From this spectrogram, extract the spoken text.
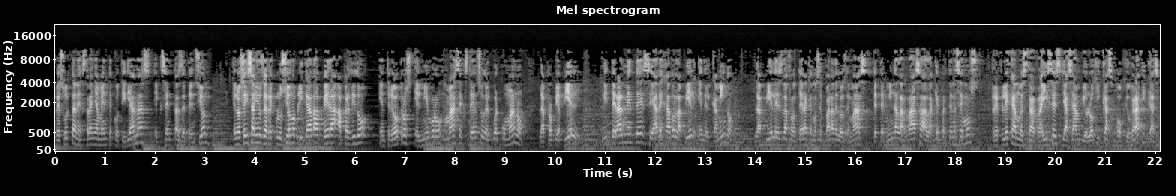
resultan extrañamente cotidianas, exentas de tensión. En los seis años de reclusión obligada, Vera ha perdido, entre otros, el miembro más extenso del cuerpo humano, la propia piel. Literalmente se ha dejado la piel en el camino, la piel es la frontera que nos separa de los demás, determina la raza a la que pertenecemos, refleja nuestras raíces ya sean biológicas o geográficas.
